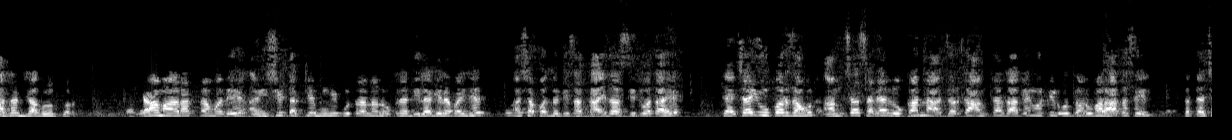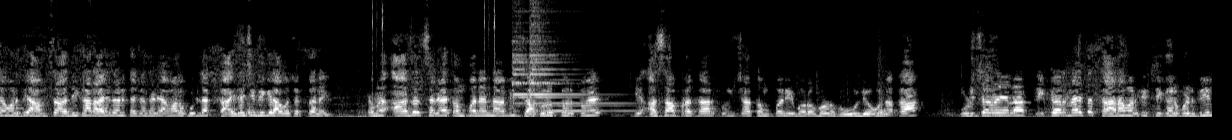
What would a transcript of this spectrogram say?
आजच जागृत करतो. या महाराष्ट्रामध्ये ऐंशी टक्के भूमिपुत्रांना नोकऱ्या दिल्या गेल्या पाहिजेत अशा पद्धतीचा कायदा अस्तित्वात आहे. त्याच्याही उपर जाऊन आमच्या सगळ्या लोकांना जर का आमच्या जागेवरती रोजगार उभा राहत असेल तर त्याच्यावरती आमचा अधिकार आहे आणि त्याच्यासाठी आम्हाला कुठल्या कायद्याची देखील आवश्यकता नाही. त्यामुळे आजच सगळ्या कंपन्यांना आम्ही जागृत करतोय. की असा प्रकार तुमच्या कंपनी बरोबर होऊ देऊ नका. पुढच्या वेळेला स्टिकर नाही तर कानावरती स्टिकर पडतील.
